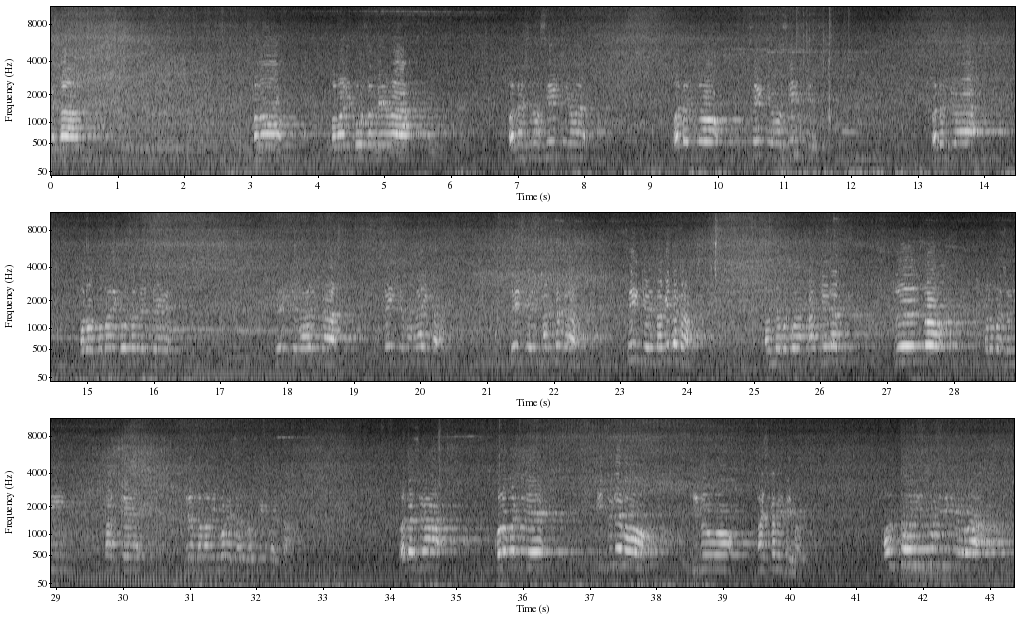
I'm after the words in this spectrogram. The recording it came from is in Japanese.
皆さんこの泊交差点は私の聖地は私の選挙の聖地です私はこの泊交差点で選挙があるか選挙がないか選挙に勝ったか選挙に負けたかそんなことは関係なくずっとこの場所に立って皆様にご挨拶をしてきました。私はこの場所でいつでも自分を確かめています。本当に少し以上は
